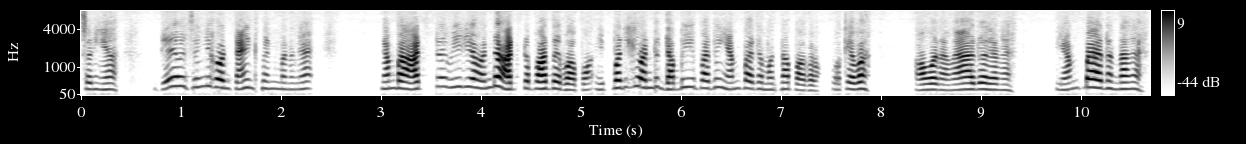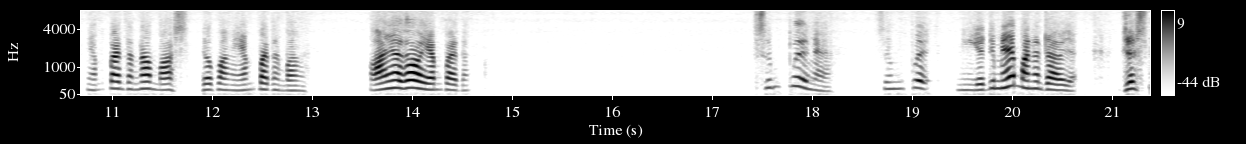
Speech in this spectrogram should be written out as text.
சரிங்களா? தயவு செஞ்சு கொஞ்சம் டைம் ஸ்பெண்ட் பண்ணுங்கள் நம்ம அடுத்த வீடியோ வந்து அடுத்த பார்த்து பார்ப்போம். இப்போதைக்கு வந்து டபிள்யூ பார்த்து எம் பேட்டை மட்டும் தான் பார்க்குறோம். ஓகேவா அவ்வளோ வேறு எதுவும் இல்லைங்க. எம் பேட்டன் தாங்க. எம் பேட்டன் தான் மாஸ் கேட்பாங்க எம் பேட்டன் பாங்க அழகாக எம் பேட்டன் சிம்பிளுங்க. சிம்பிள். நீங்கள் எதுவுமே பண்ண தேவையில்ல. ஜஸ்ட்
